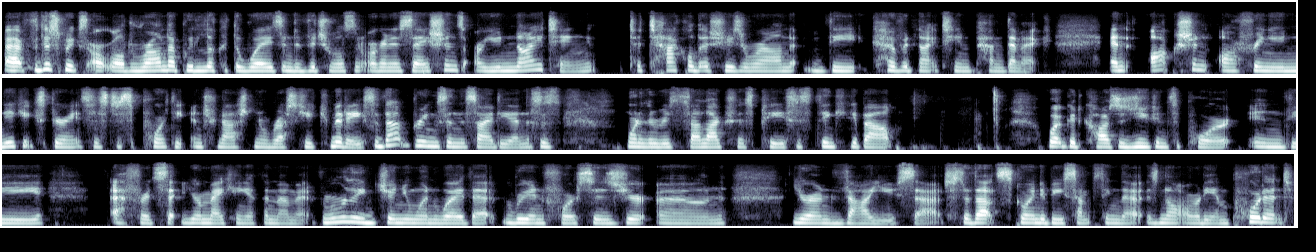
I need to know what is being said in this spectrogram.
Uh, for this week's Art World Roundup, we look at the ways individuals and organizations are uniting to tackle the issues around the COVID 19 pandemic, an auction offering unique experiences to support the International Rescue Committee. So that brings in this idea, and this is one of the reasons I like this piece, is thinking about what good causes you can support in the efforts that you're making at the moment a really genuine way that reinforces your own your own value set. So that's going to be something that is not already important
